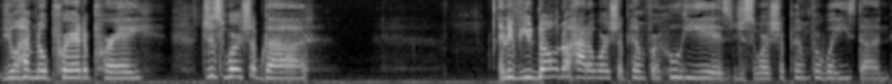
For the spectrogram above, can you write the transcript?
If you don't have no prayer to pray, just worship God. And if you don't know how to worship Him for who He is, just worship Him for what He's done.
